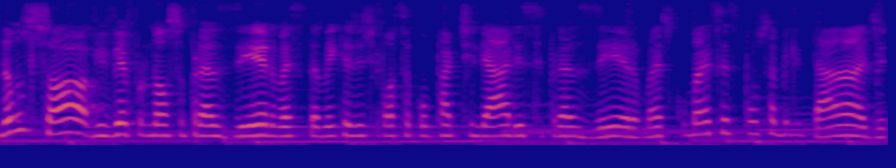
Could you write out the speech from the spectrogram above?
não só viver para o nosso prazer, mas também que a gente possa compartilhar esse prazer, mas com mais responsabilidade,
